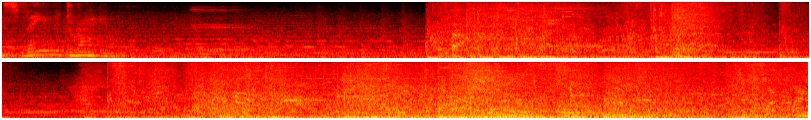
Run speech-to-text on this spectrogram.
Has slain the dragon. Shut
